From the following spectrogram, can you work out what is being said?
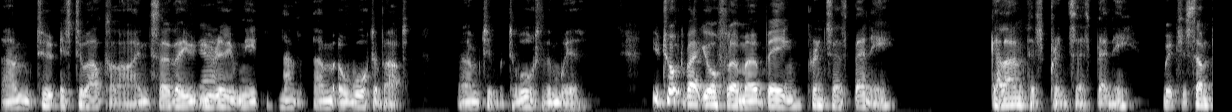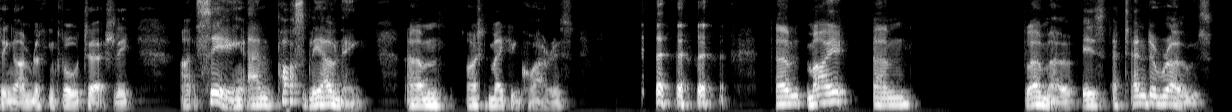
um, too, it's too alkaline. So they, yeah. you really need to have um, a water butt um, to, to water them with. You talked about your FOMO being Princess Bennie, Galanthus Princess Bennie, which is something I'm looking forward to actually uh, seeing and possibly owning. Um, I should make inquiries. um, my um, Flomo is a tender rose.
